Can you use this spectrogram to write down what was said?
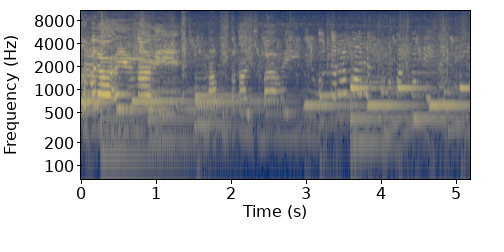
ko pala ay mare, mapunta tayo sa bahay niyo. O tara, mare.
